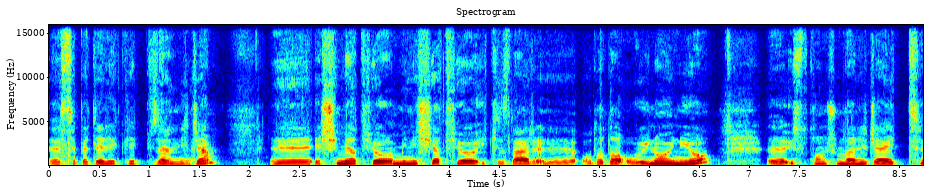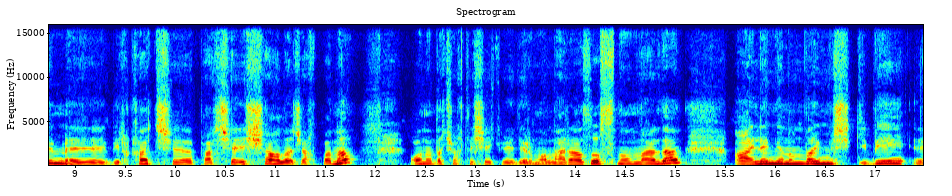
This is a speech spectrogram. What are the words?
Ee, sepetleri yıkayıp düzenleyeceğim. Eşim yatıyor, miniş yatıyor. İkizler e, odada oyun oynuyor. Ee, üst komşumdan rica ettim. Ee, birkaç e, parça eşya alacak bana. Ona da çok teşekkür ediyorum. Allah razı olsun onlardan. Ailem yanımdaymış gibi e,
